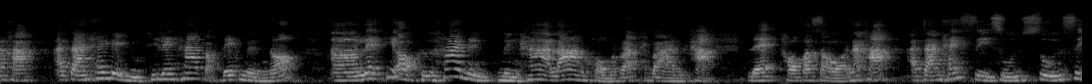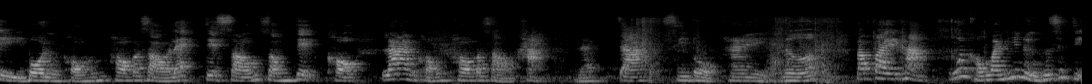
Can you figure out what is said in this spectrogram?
นะคะ อาจารย์ให้เด่นอยู่ที่เลข 5 กับเลข 1 เนาะเลขที่ออกคือ 5115 ล่างของรัฐบาลค่ะ และทกสนะคะ อาจารย์ให้ 4004 บนของทกสและ 7227 ของล่างของทกสค่ะนะจ๊ะซีโบกให้เนอะต่อไปค่ะงวดของวันที่1พฤศจิ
